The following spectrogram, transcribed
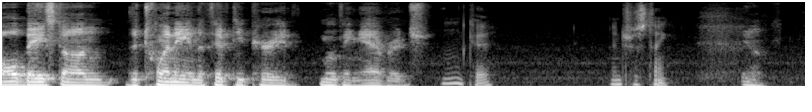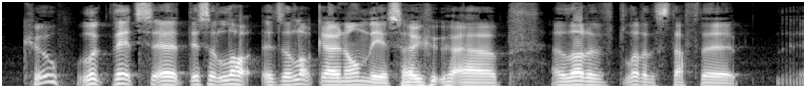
all based on the 20 and the 50 period moving average. Okay, interesting. Yeah. Cool. Look, that's uh, there's a lot. There's a lot going on there. So uh, a lot of a lot of the stuff that uh,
